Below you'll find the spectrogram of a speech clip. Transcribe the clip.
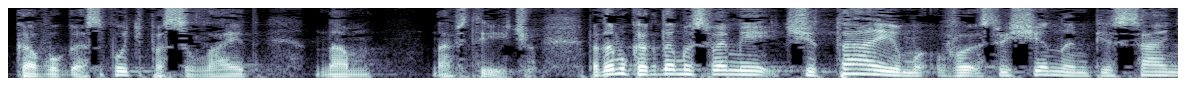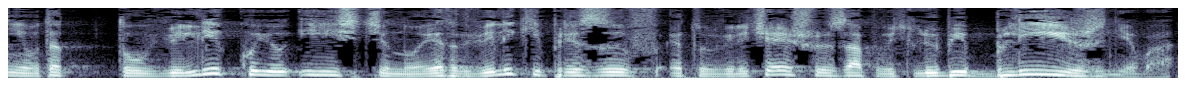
кого Господь посылает нам навстречу. Потому, когда мы с вами читаем в Священном Писании вот эту великую истину, этот великий призыв, эту величайшую заповедь «люби ближнего»,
